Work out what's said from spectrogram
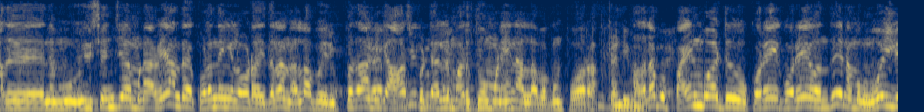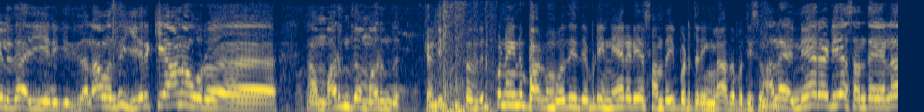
அது செஞ்சோம்னாவே அந்த குழந்தைங்களோட இதெல்லாம் நல்லா போயிடும் இப்பதான் இன்னைக்கு ஹாஸ்பிட்டல் மருத்துவமனையும் நல்ல பக்கம் போறோம் கண்டிப்பா. அதெல்லாம் இப்போ பயன்பாட்டு குறைய குறைய வந்து நமக்கு நோய்கள் தான் அதிகரிக்குது. இதெல்லாம் வந்து இயற்கையான ஒரு மருந்து மருந்து. கண்டிப்பா. இப்போ விற்பனைன்னு பார்க்கும்போது இது எப்படி நேரடியா சந்தைப்படுத்துறீங்களா? அதை பத்தி சொல்லுங்க. அதில் நேரடியாக சந்தையில்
